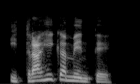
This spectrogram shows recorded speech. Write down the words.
y trágicamente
